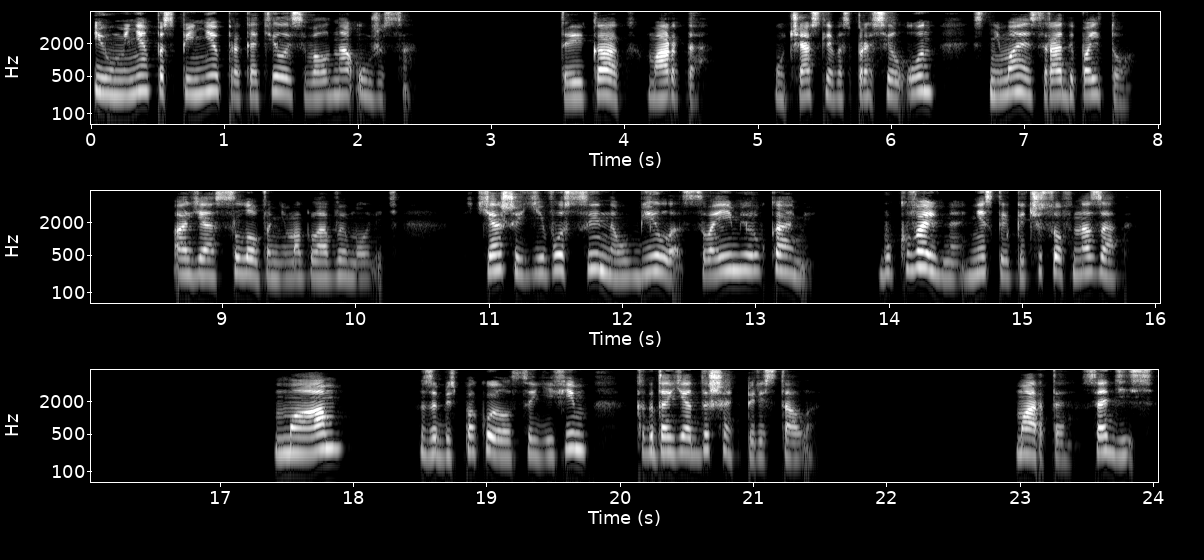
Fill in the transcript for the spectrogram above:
и у меня по спине прокатилась волна ужаса. «Ты как, Марта?» — участливо спросил он, снимая с Рады пальто. А я слова не могла вымолвить. Я же его сына убила своими руками. Буквально несколько часов назад. «Мам!» — забеспокоился Ефим, когда я дышать перестала. «Марта, садись».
